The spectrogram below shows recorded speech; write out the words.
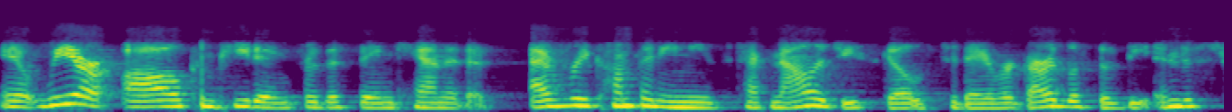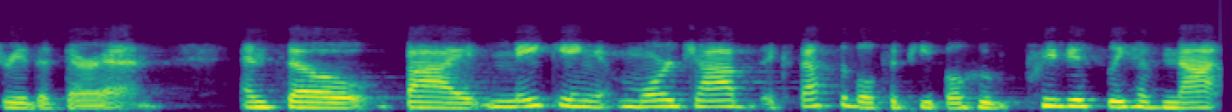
You know, we are all competing for the same candidates. Every company needs technology skills today, regardless of the industry that they're in. And so by making more jobs accessible to people who previously have not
